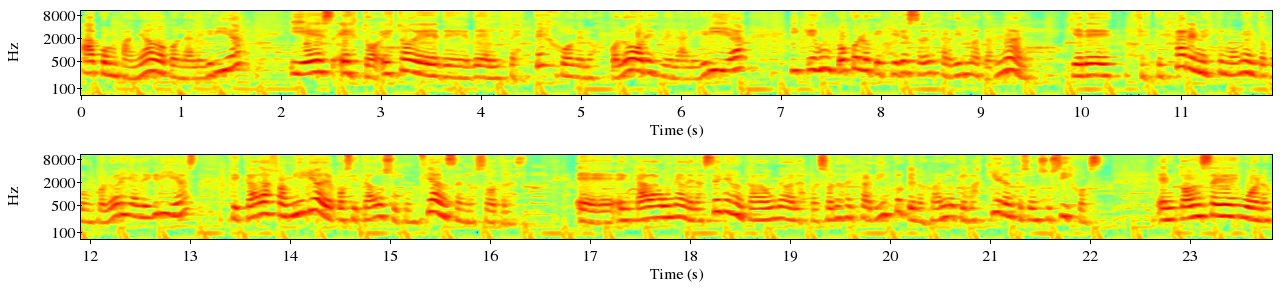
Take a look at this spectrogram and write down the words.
ha acompañado con la alegría y es esto, esto del festejo de los colores, de la alegría y que es un poco lo que quiere ser el jardín maternal quiere festejar en este momento con color y alegrías que cada familia ha depositado su confianza en nosotras. Eh, en cada una de las señas, en cada una de las personas del jardín, porque nos dan lo que más quieren, que son sus hijos. Entonces, bueno,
